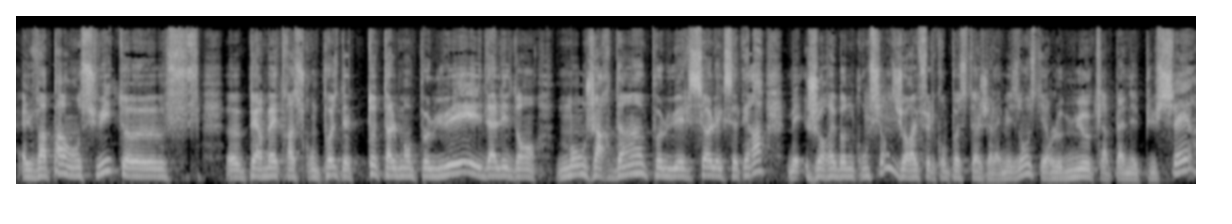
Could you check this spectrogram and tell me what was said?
Elle va pas ensuite euh, permettre à ce compost d'être totalement pollué et d'aller dans mon jardin, polluer le sol, etc. Mais j'aurais bonne conscience, j'aurais fait le compostage à la maison, c'est-à-dire le mieux que la planète puisse faire,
